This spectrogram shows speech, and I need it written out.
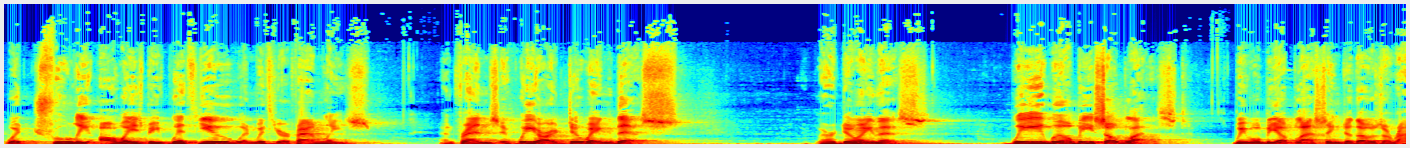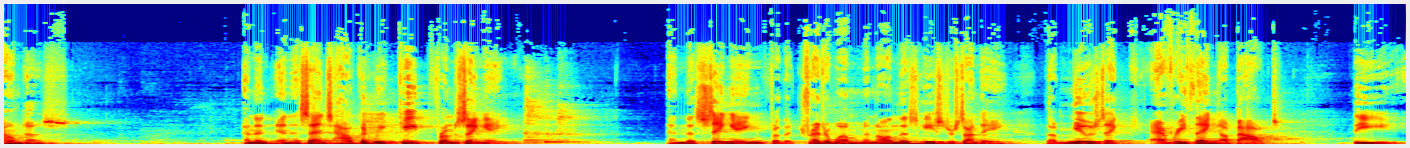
would truly always be with you and with your families. And friends, if we are doing this, we're doing this, we will be so blessed. We will be a blessing to those around us. And in, in a sense, how could we keep from singing? And the singing for the Triduum and on this Easter Sunday, the music, everything about the,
